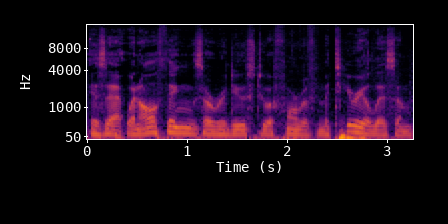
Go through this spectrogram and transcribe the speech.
Is that when all things are reduced to a form of materialism,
